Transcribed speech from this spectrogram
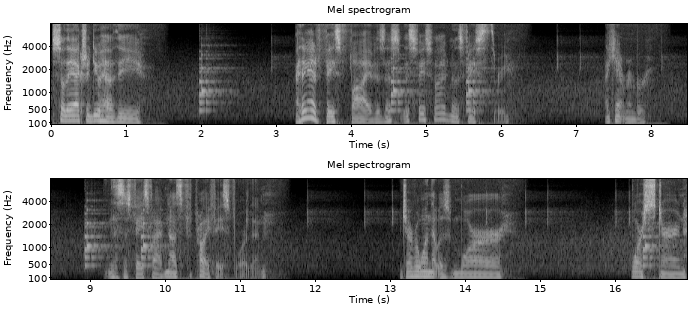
so they actually do have the... I think I had phase 5. Is this this phase 5? No, it's phase 3. I can't remember. This is phase 5. No, it's probably phase 4 then. Whichever one that was more... More stern.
